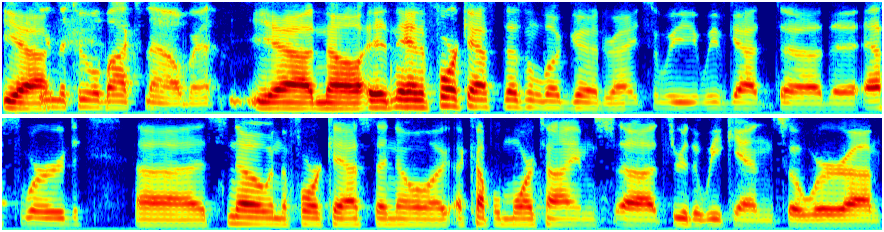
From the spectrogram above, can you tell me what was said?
yeah, in the toolbox now, Brent. Yeah, no, and, and, the forecast doesn't look good, right? So we we've got uh, the S word, uh, snow in the forecast. I know a, a couple more times uh, through the weekend. So we're um,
